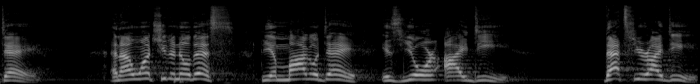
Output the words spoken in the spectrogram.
Dei. And I want you to know this: the Imago Dei is your ID. That's your ID.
